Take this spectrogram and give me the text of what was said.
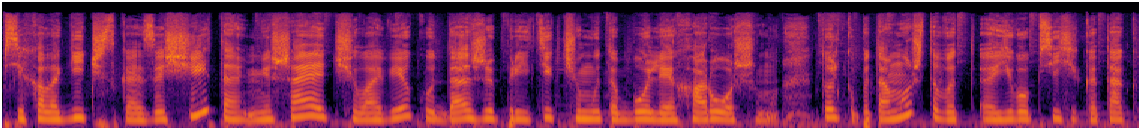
психологическая защита мешает человеку даже прийти к чему-то более хорошему, только потому что вот э, его психика так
